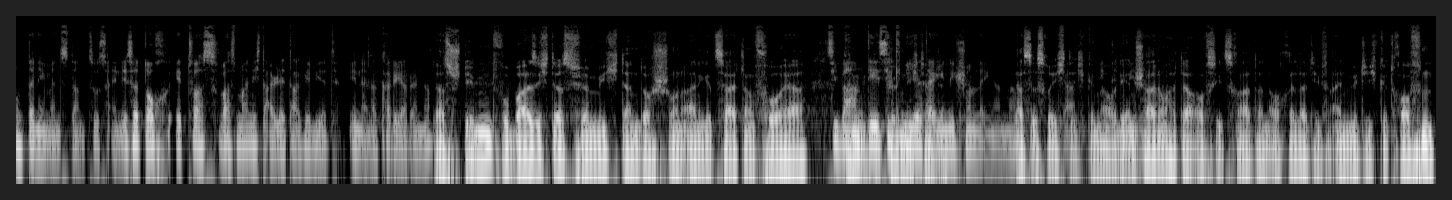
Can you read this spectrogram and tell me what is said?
Unternehmens dann zu sein. Ist ja doch etwas, was man nicht alle Tage wird in einer Karriere. Ne? Das stimmt, wobei sich das für mich dann doch schon einige Zeit lang vorher. Sie waren designiert hat. eigentlich schon länger. Ne? Das ist richtig, ja, genau. Die Entscheidung hat der Aufsichtsrat dann auch relativ einmütig getroffen.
